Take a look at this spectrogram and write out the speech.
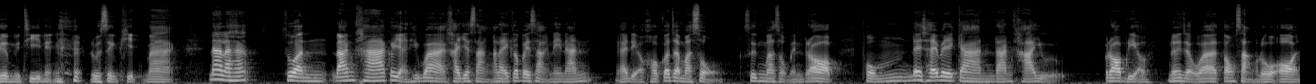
ลืมอยู่ทีหนึ่ง รู้สึกผิดมากนั่นแหละฮะส่วนร้านค้าก็อย่างที่ว่าใครจะสั่งอะไรก็ไปสั่งในนั้นแล้วเดี๋ยวเขาก็จะมาส่ง ซึ่งมาส่งเป็นรอบ ผมได้ใช้บริการร้านค้าอยู่รอบเดียว เนื่องจากว่าต้องสั่งโรออน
